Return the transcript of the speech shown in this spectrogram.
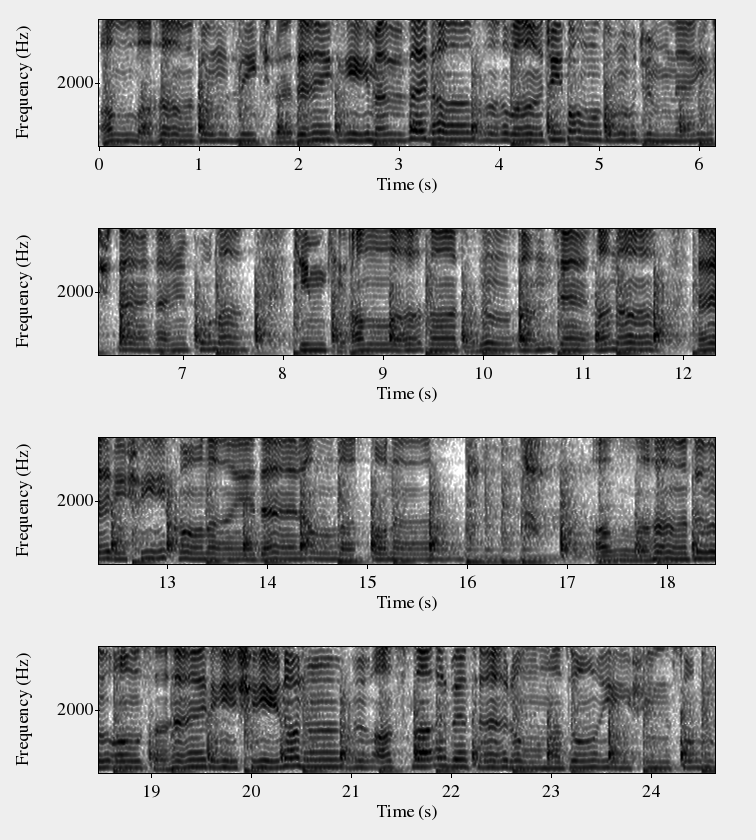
Allah adın zikredelim evvela Vacip oldu cümle işte her kula. Kim ki Allah adını önce ana Her işi kolay eder Allah olsa her işin önü Asla beter olmaz o işin sonu.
